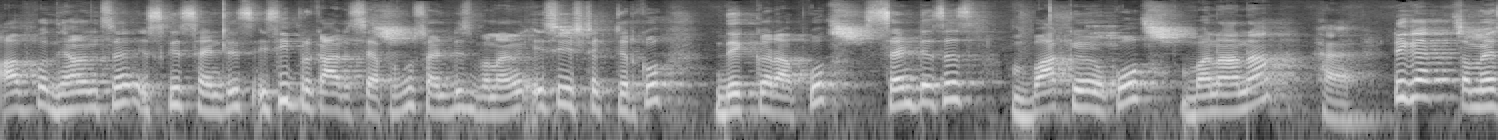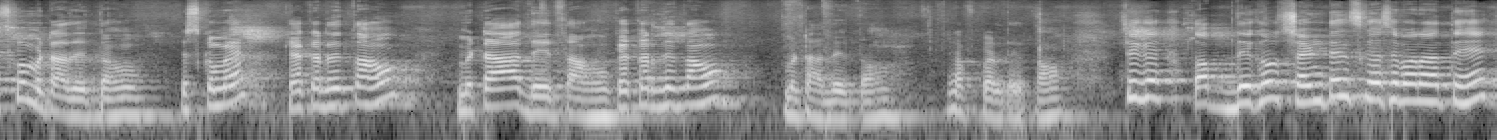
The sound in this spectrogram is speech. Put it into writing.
आपको ध्यान से इसकी सेंटेंस इसी प्रकार से आपको सेंटेंस बनाने इसी स्ट्रक्चर को देखकर आपको सेंटेंसेस वाक्यों को बनाना है। ठीक है? तो मैं इसको मिटा देता हूँ। इसको मैं क्या कर देता हूँ? मिटा देता हूँ। क्या कर देता हूँ? मिटा देता हूँ। रफ कर देता हूँ। ठीक है? तो अब देखो सेंटेंस कैसे बनाते हैं?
